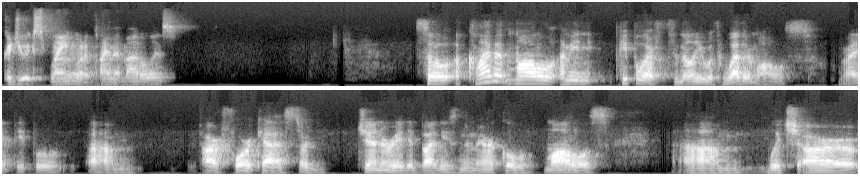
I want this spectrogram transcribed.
could you explain what a climate model is? So, a climate model, I mean, people are familiar with weather models, right? People, um, our forecasts are generated by these numerical models, um, which are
